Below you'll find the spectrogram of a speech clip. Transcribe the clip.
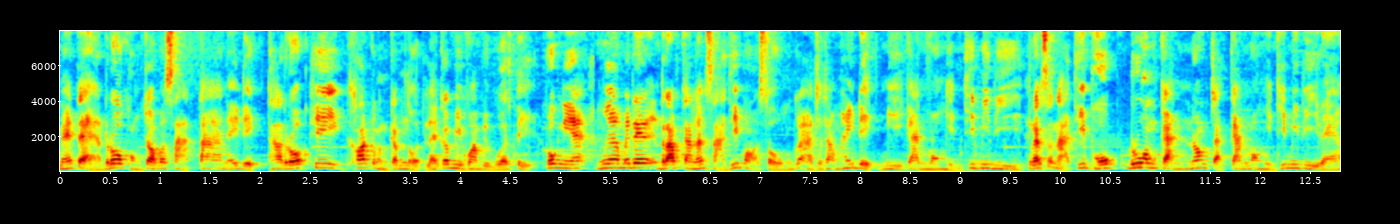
แม้แต่โรคของจอประสาทตาในเด็กทารกที่คลอดก่อนกำหนด และก็มีความผิดปกติ พวกเนี้ยเมื่อไม่ได้รับการรักษาที่เหมาะสม ก็อาจจะทำให้เด็กมีการมองเห็นที่ไม่ดี ลักษณะที่พบร่วมกันนอกจากการมองเห็นที่ไม่ดีแล้ว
